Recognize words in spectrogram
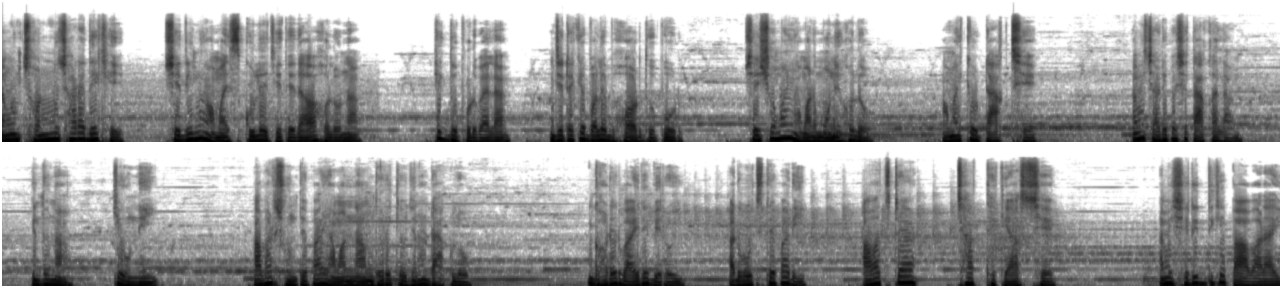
এমন ছন্ন ছাড়া দেখে সেদিনও আমায় স্কুলে যেতে দেওয়া হলো না। ঠিক দুপুরবেলা, যেটাকে বলে ভর দুপুর। সেই সময় আমার মনে হলো, আমায় কেউ ডাকছে। আমি চারিপাশে তাকালাম, কিন্তু না, কেউ নেই। আবার শুনতে পাই আমার নাম ধরে কেউ যেন ডাকলো। ঘরের বাইরে বেরোই, আর বুঝতে পারি আওয়াজটা ছাদ থেকে আসছে। আমি সিঁড়ির দিকে পা বাড়াই।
